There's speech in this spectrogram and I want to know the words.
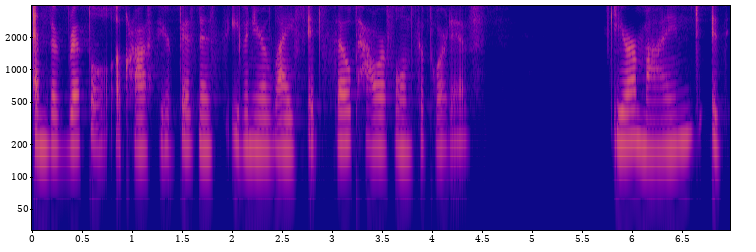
And the ripple across your business, even your life, it's so powerful and supportive. Your mind is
